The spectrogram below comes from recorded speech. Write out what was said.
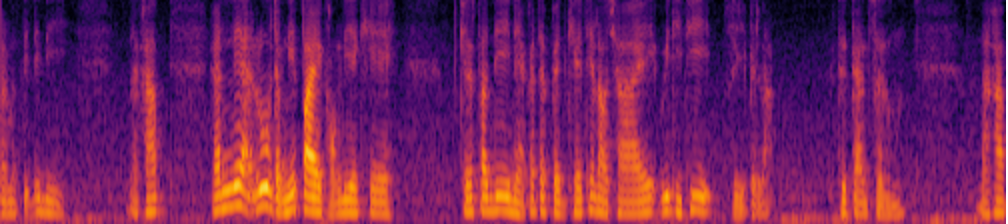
มันมันติดได้ดีนะครับงั้นเนี่ยรูปจากนี้ไปของ DAK case study เนี่ยก็จะเป็นเคสที่เราใช้วิธีที่ 4 เป็นหลัก คือการเสริมนะครับ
